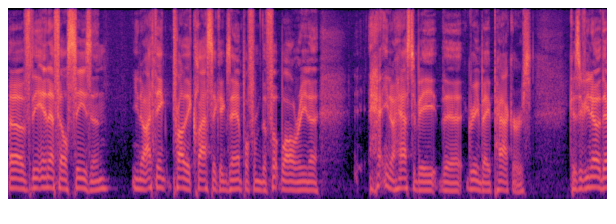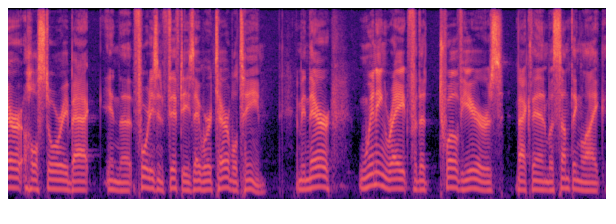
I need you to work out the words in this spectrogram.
of the NFL season, you know, I think probably a classic example from the football arena, you know, has to be the Green Bay Packers. Because if you know their whole story back in the 40s and 50s, they were a terrible team. I mean, their winning rate for the 12 years back then was something like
